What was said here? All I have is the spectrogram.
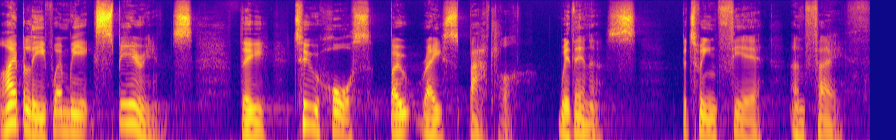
I believe when we experience the two horse boat race battle within us between fear and faith,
